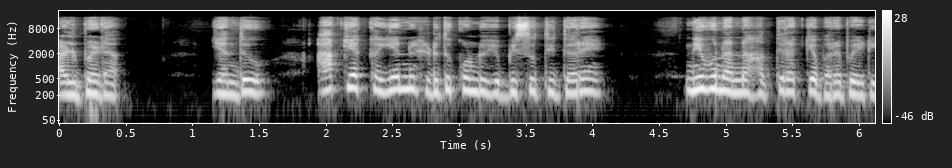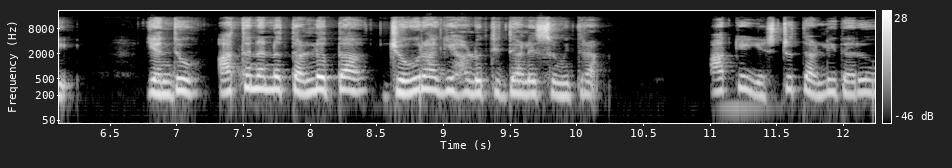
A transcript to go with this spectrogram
ಅಳ್ಬೇಡ ಎಂದು ಆಕೆಯ ಕೈಯನ್ನು ಹಿಡಿದುಕೊಂಡು ಎಬ್ಬಿಸುತ್ತಿದ್ದರೆ, ನೀವು ನನ್ನ ಹತ್ತಿರಕ್ಕೆ ಬರಬೇಡಿ ಎಂದು ಆತನನ್ನು ತಳ್ಳುತ್ತಾ ಜೋರಾಗಿ ಅಳುತ್ತಿದ್ದಾಳೆ ಸುಮಿತ್ರಾ. ಆಕೆ ಎಷ್ಟು ತಳ್ಳಿದರೂ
